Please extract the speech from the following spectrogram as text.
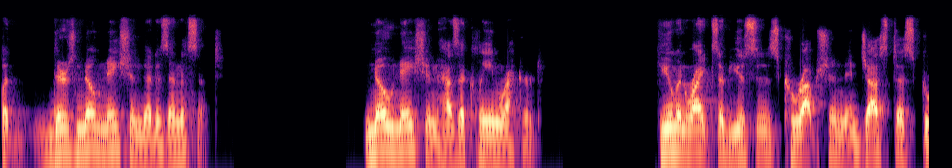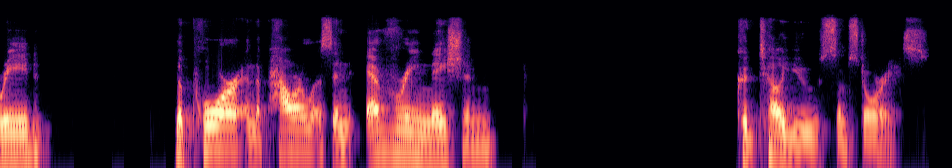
But there's no nation that is innocent. No nation has a clean record. Human rights abuses, corruption, injustice, greed. The poor and the powerless in every nation could tell you some stories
